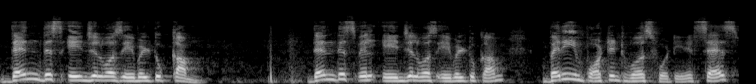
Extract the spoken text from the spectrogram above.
then this angel was able to come. Then this will angel was able to come very important verse 14 it says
